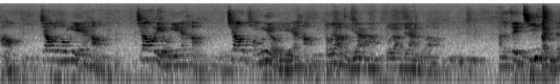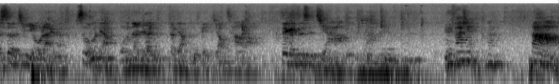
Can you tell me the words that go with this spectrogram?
好，交通也好，交流也好。交朋友也好，都要怎么样啊？都要这样子喽。它的最基本的设计由来呢，是我们两我们的人的两个腿交叉了。这个字是夹，你会发现，看大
